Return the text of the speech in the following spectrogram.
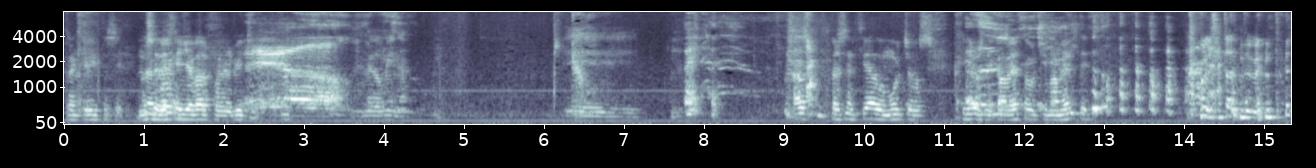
Tranquilícese, no se deje llevar por el bicho. Me domina. Y ¿Has presenciado muchos giros de cabeza últimamente? constantemente.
